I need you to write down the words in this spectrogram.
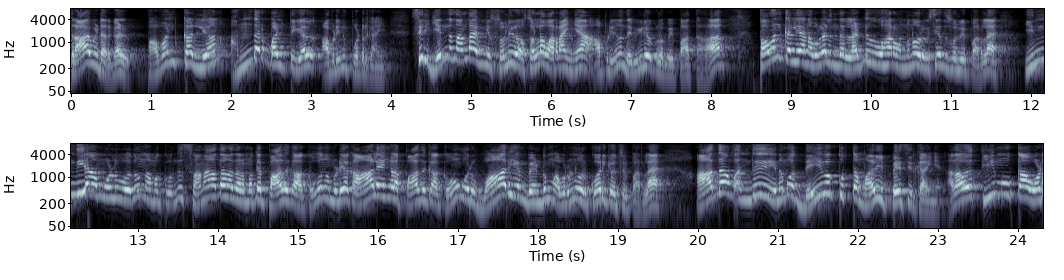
திராவிடர்கள் பவன் கல்யாண் அந்தர்பல்ட்டிகள் அப்படின்னு போட்டிருக்காங்க. சரி என்னதாண்டா இவங்க சொல்லி சொல்ல வர்றாங்க அப்படின்னு அந்த வீடியோக்குள்ளே போய் பார்த்தா பவன் கல்யாண் அவர்கள் இந்த லட்டு விவகாரம் வந்தோன்னு ஒரு விஷயத்த சொல்லியிருப்பார்ல. இந்தியா முழுவதும் நமக்கு வந்து சனாதன தர்மத்தை பாதுகாக்கவும் நம்முடைய ஆலயங்களை பாதுகாக்கவும் ஒரு வாரியம் வேண்டும் அவருன்னு ஒரு கோரிக்கை வச்சிருப்பார்ல. அதை வந்து என்னமோ தெய்வ குத்த மாதிரி பேசியிருக்காங்க. அதாவது திமுகவோட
